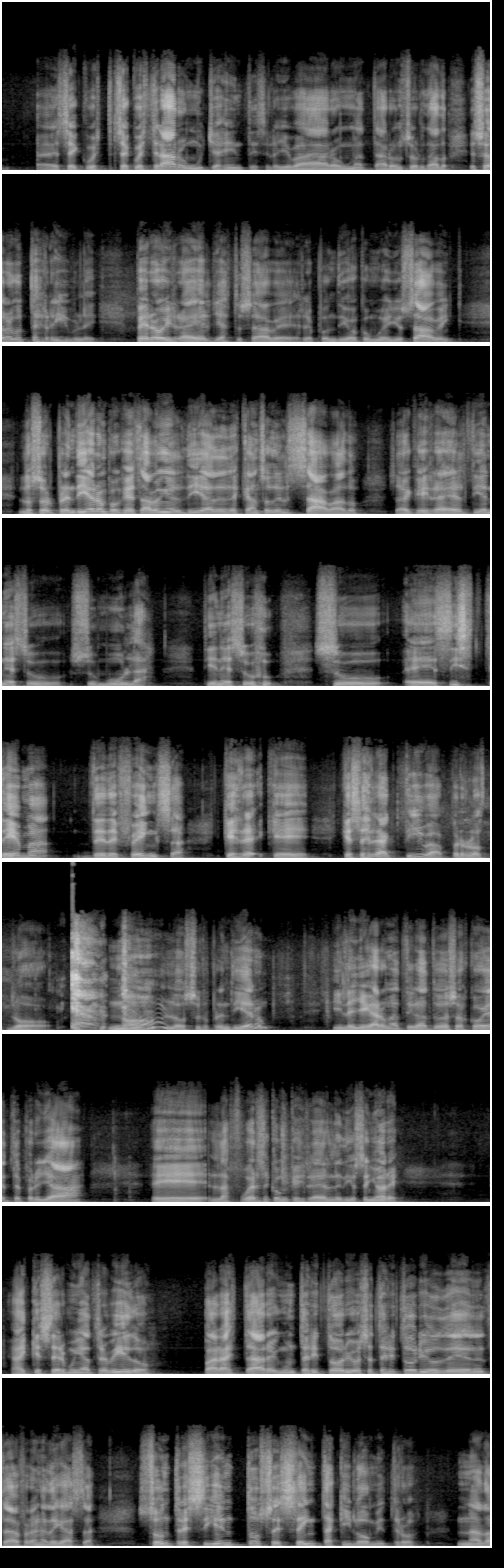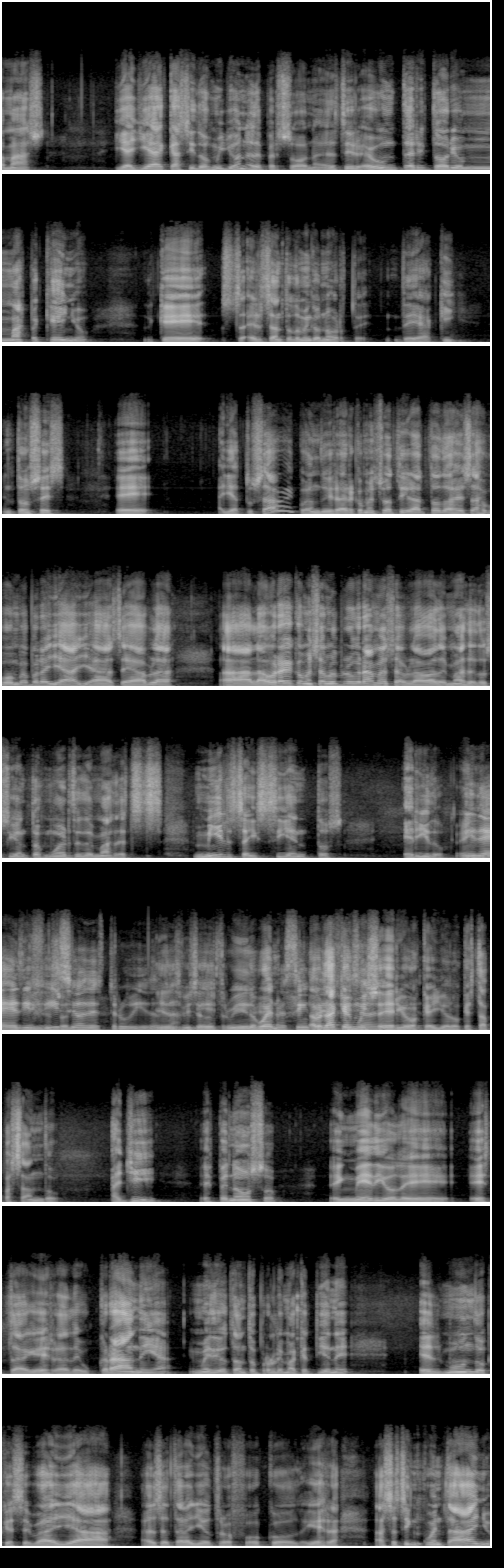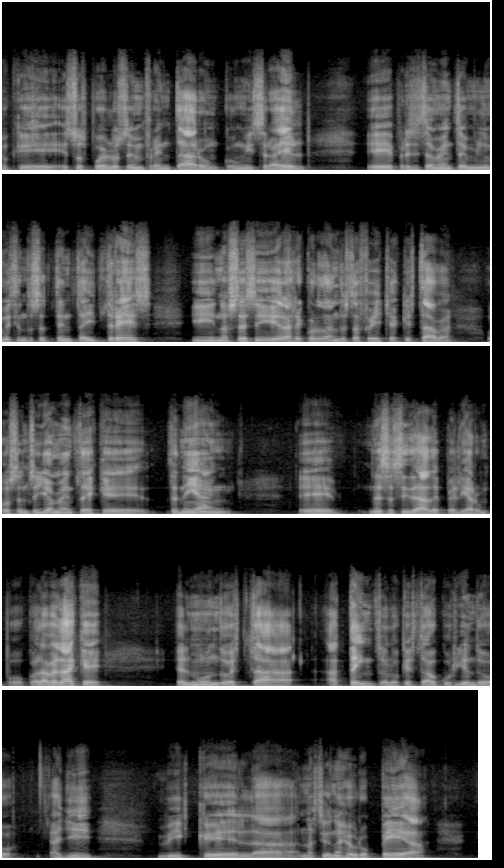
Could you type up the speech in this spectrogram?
secuestraron mucha gente, se la llevaron, mataron soldados. Eso era algo terrible. Pero Israel, ya tú sabes, respondió como ellos saben. Lo sorprendieron porque estaba en el día de descanso del sábado. Sabe que Israel tiene su, su mula, tiene su, su eh, sistema de defensa que, que, que, se reactiva, pero lo, no, lo sorprendieron y le llegaron a tirar todos esos cohetes, pero ya eh, la fuerza con que Israel le dio. Señores, hay que ser muy atrevido para estar en un territorio, ese territorio de la franja de Gaza, son 360 kilómetros nada más. Y allí hay casi 2 millones de personas. Es decir, es un territorio más pequeño que el Santo Domingo Norte de aquí. Entonces, eh, ya tú sabes, cuando Israel comenzó a tirar todas esas bombas para allá, ya se habla a la hora que comenzamos el programa se hablaba de más de 200 muertos y de más de 1.600 heridos. y de edificios destruidos. Y de edificios destruidos. Bueno, la verdad que es muy serio aquello lo que está pasando allí. Es penoso en medio de esta guerra de Ucrania, en medio de tantos problemas que tiene el mundo, que se vaya a aceptar allí otro foco de guerra hace 50 años que esos pueblos se enfrentaron con Israel, eh, precisamente en 1973, y no sé si era recordando esa fecha que estaban, o sencillamente es que tenían eh, necesidad de pelear un poco. La verdad es que el mundo está atento a lo que está ocurriendo allí. Vi que las naciones europeas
